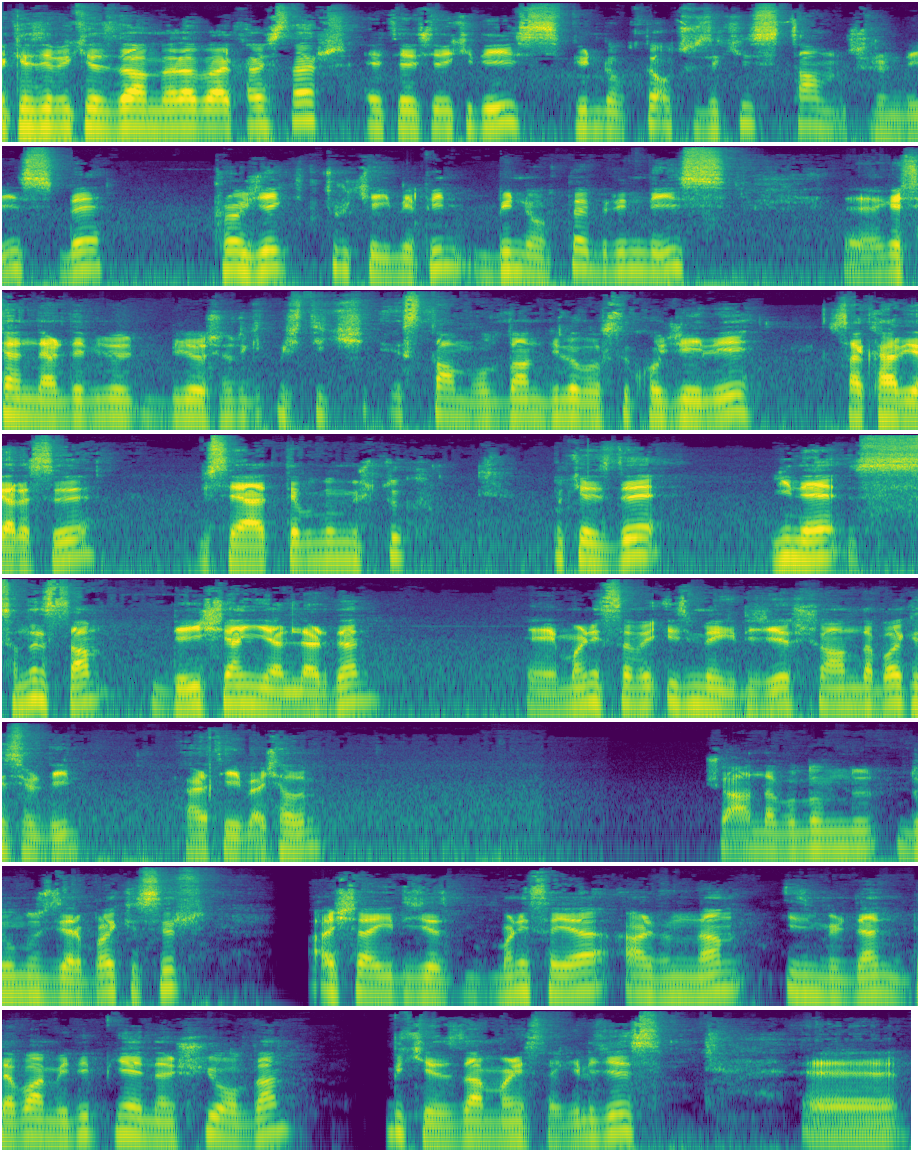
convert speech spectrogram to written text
Herkese bir kez daha merhaba arkadaşlar. ETS 2'deyiz. 1.38 tam sürümdeyiz ve Project Türkiye Map'in 1.1'indeyiz. Ee, geçenlerde bili- biliyorsunuz gitmiştik İstanbul'dan Dilovası, Kocaeli, Sakarya arası bir seyahatte bulunmuştuk. Bu kez de yine sanırsam değişen yerlerden e, Manisa ve İzmir'e gideceğiz. Şu anda Balıkesir'deyim. Haritayı bir açalım. Şu anda bulunduğumuz yer Balıkesir. Aşağı gideceğiz Manisa'ya ardından İzmir'den devam edip yeniden şu yoldan bir kez daha Manisa'ya geleceğiz. Ee,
